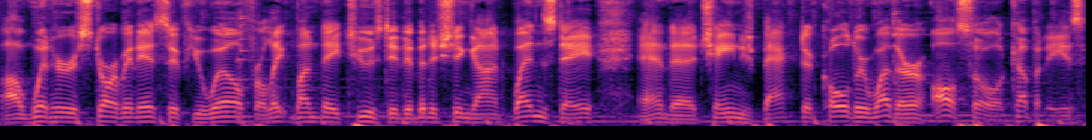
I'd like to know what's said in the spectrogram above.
Uh, winter storminess, if you will, for late Monday, Tuesday, diminishing on Wednesday, and a change back to colder weather also accompanies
